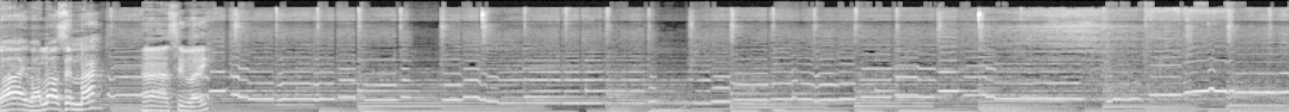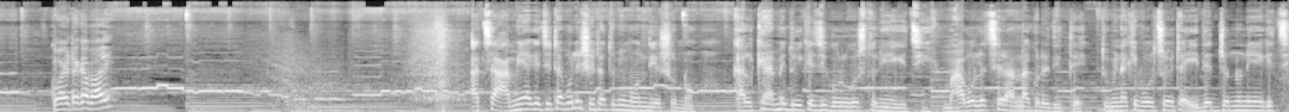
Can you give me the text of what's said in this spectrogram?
ভাই ভালো আছেন না? হ্যাঁ আছি ভাই। কয় টাকা ভাই? আচ্ছা আমি আগে যেটা বলি সেটা তুমি মন দিয়ে শোনো। কালকে আমি দুই কেজি গরু গোস্ত নিয়ে গেছি। মা বলেছে রান্না করে দিতে। তুমি নাকি বলছো এটা ঈদের জন্য নিয়ে গেছি?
